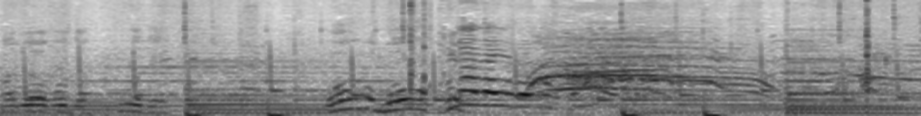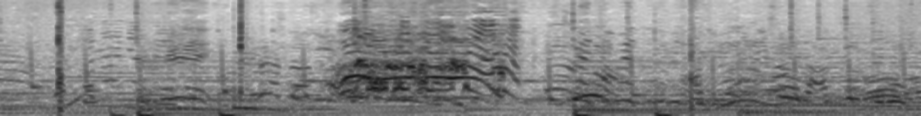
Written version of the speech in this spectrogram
가져가고 넣고 돼. 먹어, 먹어. 아,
